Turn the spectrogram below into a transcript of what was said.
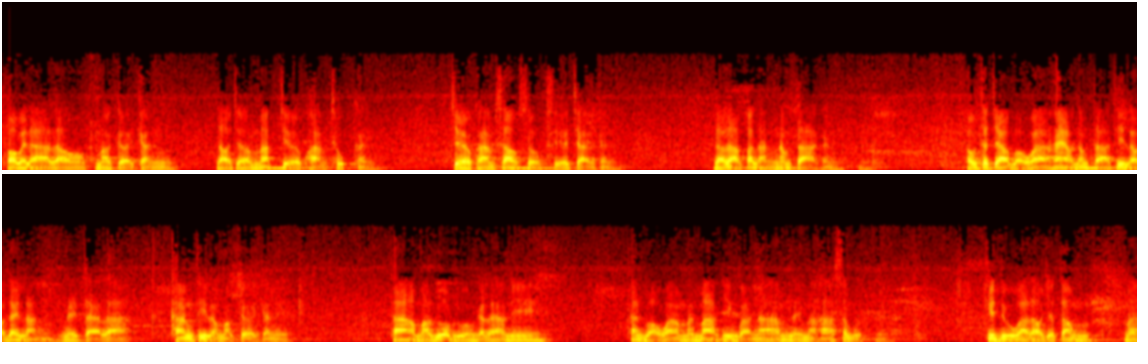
เพราะเวลาเรามาเกิดกัน เราจะมักเจอความทุกข์กัน เจอความเศร้าโศกเสียใจกัน แล้วเราก็หลั่งน้ำตากันพระพุทธเจ้าบอกว่าให้เอาน้ำตาที่เราได้หลั่งในแต่ละครั้งที่เรามาเกิดกันนี้ ถ้าเอามารวบรวมกันแล้วนี้ ท่านบอกว่ามันมากยิ่งกว่าน้ำในมหาสมุทรคิดดูว่าเราจะต้องมา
